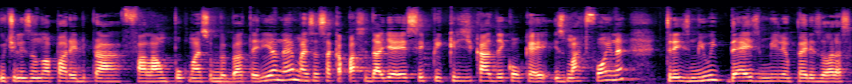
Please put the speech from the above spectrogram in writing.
utilizando o aparelho para falar um pouco mais sobre a bateria, né? Mas essa capacidade é sempre criticada em qualquer smartphone, né? 3.010 mAh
